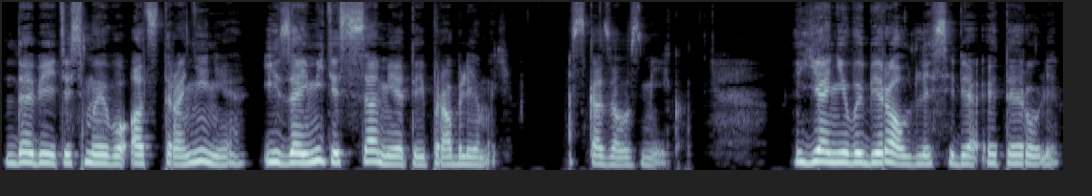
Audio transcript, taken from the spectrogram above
«Добейтесь моего отстранения и займитесь сами этой проблемой», — сказал Змейк. Я не выбирал для себя этой роли.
